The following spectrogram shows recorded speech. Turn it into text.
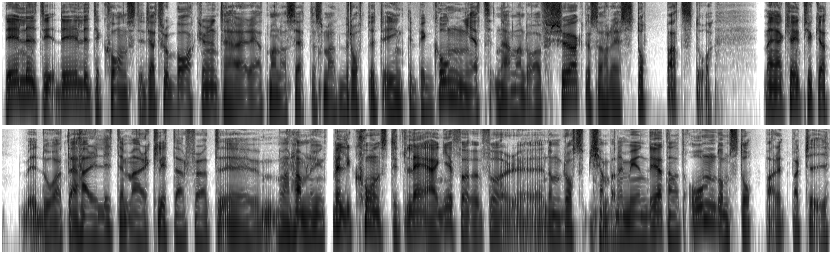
Det är, lite, det är lite konstigt. Jag tror bakgrunden till det här är att man har sett det som att brottet är inte begånget när man då har försökt och så har det stoppats då. Men jag kan ju tycka att, då att det här är lite märkligt därför att eh, man hamnar i ett väldigt konstigt läge för, för eh, de brottsbekämpande myndigheterna. Att om de stoppar ett parti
